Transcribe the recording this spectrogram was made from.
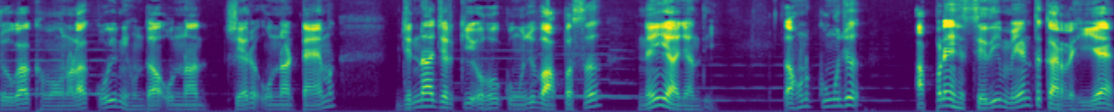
ਚੋਗਾ ਖਵਾਉਣ ਵਾਲਾ ਕੋਈ ਨਹੀਂ ਹੁੰਦਾ। ਉਹਨਾਂ ਚਿਰ, ਉਹਨਾਂ ਟਾਈਮ ਜਿੰਨਾ ਚਿਰ ਕਿ ਉਹ ਕੂੰਜ ਵਾਪਸ ਨਹੀਂ ਆ ਜਾਂਦੀ, ਤਾਂ ਹੁਣ ਕੂੰਜ ਆਪਣੇ ਹਿੱਸੇ ਦੀ ਮਿਹਨਤ ਕਰ ਰਹੀ ਹੈ।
